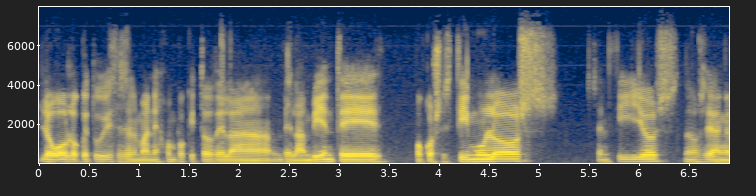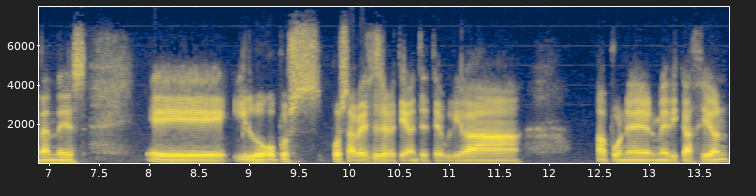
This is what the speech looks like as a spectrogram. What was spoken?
Luego lo que tú dices, el manejo un poquito de la, del ambiente, pocos estímulos, sencillos, no sean grandes. Eh, y luego, pues, pues a veces efectivamente te obliga a poner medicación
